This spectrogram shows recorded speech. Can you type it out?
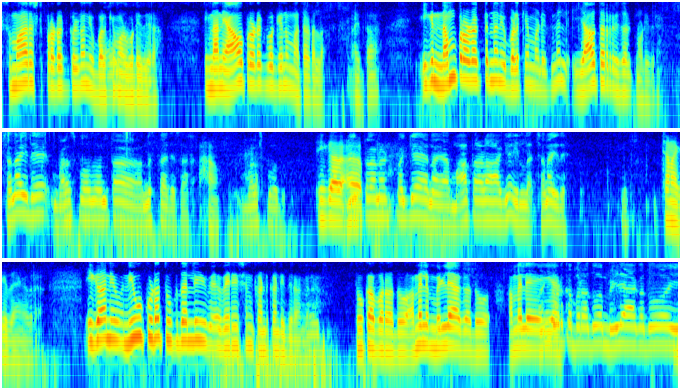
ಸುಮಾರಷ್ಟು ಪ್ರಾಡಕ್ಟ್ಗಳನ್ನ ನೀವು ಬಳಕೆ ಮಾಡಿಬಿಟ್ಟಿದ್ದೀರಾ? ಈಗ ನಾನು ಯಾವ ಪ್ರಾಡಕ್ಟ್ ಬಗ್ಗೆನೂ ಮಾತಾಡಲ್ಲ ಆಯಿತಾ? ಈಗ ನಮ್ಮ ಪ್ರಾಡಕ್ಟನ್ನು ನೀವು ಬಳಕೆ ಮಾಡಿದ್ಮೇಲೆ ಯಾವ ಥರ ರಿಸಲ್ಟ್ ನೋಡಿದ್ರಿ? ಚೆನ್ನಾಗಿದೆ ಬಳಸ್ಬೋದು ಅಂತ ಅನ್ನಿಸ್ತಾ ಇದೆ ಸರ್. ಹಾಂ. ಬಳಸ್ಬೋದು. ಈಗ ಪ್ಲಾನೆಟ್ ಬಗ್ಗೆ ನಾ ಮಾತಾಡೋ ಹಾಗೆ ಇಲ್ಲ ಚೆನ್ನಾಗಿದೆ. ಚೆನ್ನಾಗಿದೆ ಹಾಗಾದ್ರೆ. ಈಗ ನೀವು ನೀವು ಕೂಡ ತೂಕದಲ್ಲಿ ವೇರಿಯೇಷನ್ ಕಂಡ್ಕೊಂಡಿದ್ದೀರ ಹಂಗಾರೆ ತೂಕ ಬರೋದು ಆಮೇಲೆ ಮಿಳ್ಳೆ ಆಗೋದು ಆಮೇಲೆ ಈ ಹೊಡ್ಕ ಬರೋದು ಮಿಳ್ಳೆ ಆಗೋದು ಈ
